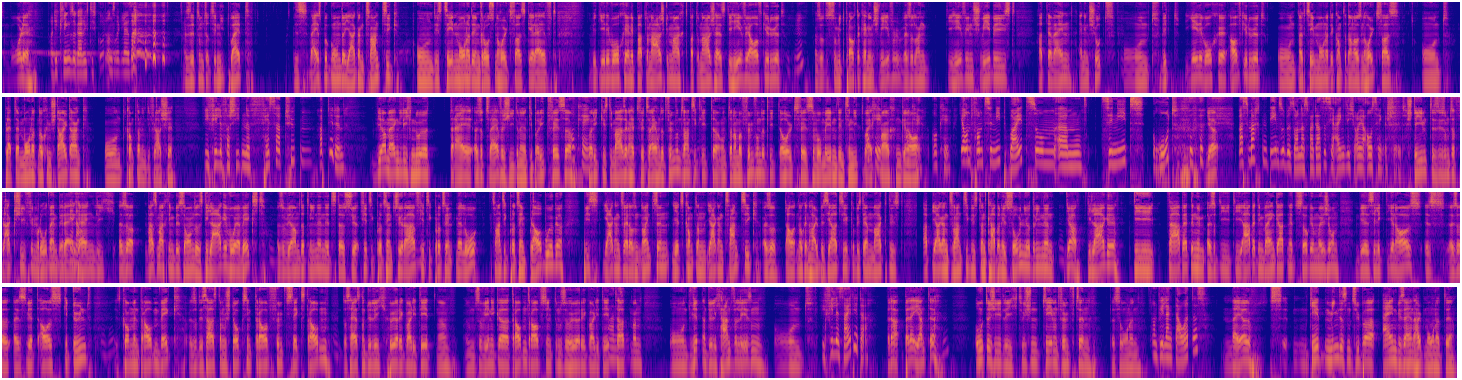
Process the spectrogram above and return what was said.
Zum Wohle. Oh, die klingen sogar richtig gut, unsere Gläser. also jetzt unser Zenit White. Ist Weißburgunder, Jahrgang 20 und ist zehn Monate im großen Holzfass gereift wird jede Woche eine Batonage gemacht. Batonage heißt die Hefe aufgerührt. Mhm. Also das, somit braucht er keinen Schwefel, weil solange die Hefe in Schwebe ist, hat der Wein einen Schutz und wird jede Woche aufgerührt und nach zehn Monaten kommt er dann aus dem Holzfass und bleibt einen Monat noch im Stahltank und kommt dann in die Flasche. Wie viele verschiedene Fässertypen habt ihr denn? Wir haben eigentlich nur drei, also zwei verschiedene. Die Barrikfässer. Okay. Barrik ist die Maßeinheit für 225 Liter und dann haben wir 500 Liter Holzfässer, wo wir eben den Zenit White okay. machen, genau. Okay, okay. Ja, und vom Zenit White zum ähm, Zenit Rot. ja. Was macht denn den so besonders? Weil das ist ja eigentlich euer Aushängeschild. Stimmt, das ist unser Flaggschiff im Rotweinbereich genau. eigentlich. Also, was macht ihn besonders? Die Lage, wo er wächst. Also, wir haben da drinnen jetzt 40% Syrah, 40% Merlot 20% Blauburger bis Jahrgang 2019. Jetzt kommt dann Jahrgang 20, also dauert noch ein halbes Jahr circa, bis der am Markt ist. Ab Jahrgang 20 ist dann Cabernet Sauvignon drinnen. Ja, die Lage, die Verarbeitung, im, also die, die Arbeit im Weingarten, jetzt sage ich mal schon, wir selektieren aus, es, also es wird ausgedünnt, mhm. es kommen Trauben weg, also das heißt am Stock sind drauf fünf, sechs Trauben, das heißt natürlich höhere Qualität. Ne? Umso weniger Trauben drauf sind, umso höhere Qualität Wahnsinn. hat man und wird natürlich handverlesen und... Wie viele seid ihr da? Bei der, bei der Ernte mhm. unterschiedlich, zwischen 10 und 15 Personen. Und wie lange dauert das? Naja, es geht mindestens über ein bis eineinhalb Monate.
